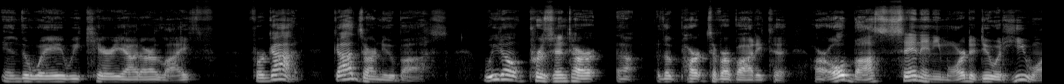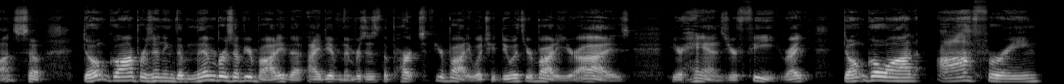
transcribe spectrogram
in the way we carry out our life for God. God's our new boss. We don't present our uh, the parts of our body to our old boss, sin anymore, to do what he wants. So don't go on presenting the members of your body. The idea of members is the parts of your body, what you do with your body, your eyes, your hands, your feet, right? Don't go on offering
